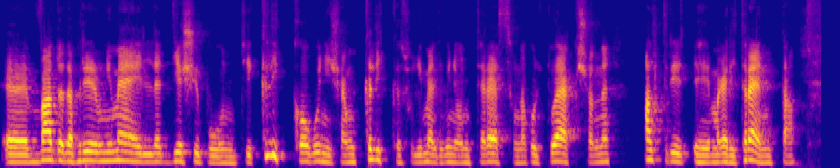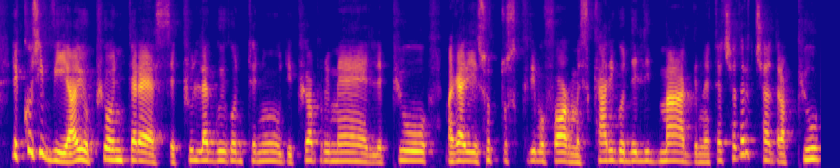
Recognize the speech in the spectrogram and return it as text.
eh, vado ad aprire un'email, 10 punti, clicco, quindi c'è un click sull'email, quindi ho interesse, una call to action, altri eh, magari 30 e così via. Io più ho interesse, più leggo i contenuti, più apro email, più magari sottoscrivo forme, scarico dei lead magnet, eccetera, eccetera, più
